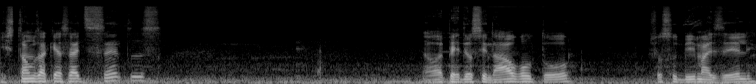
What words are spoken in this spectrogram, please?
Estamos aqui a 700. Ela perdeu o sinal, voltou. Deixa eu subir mais ele.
